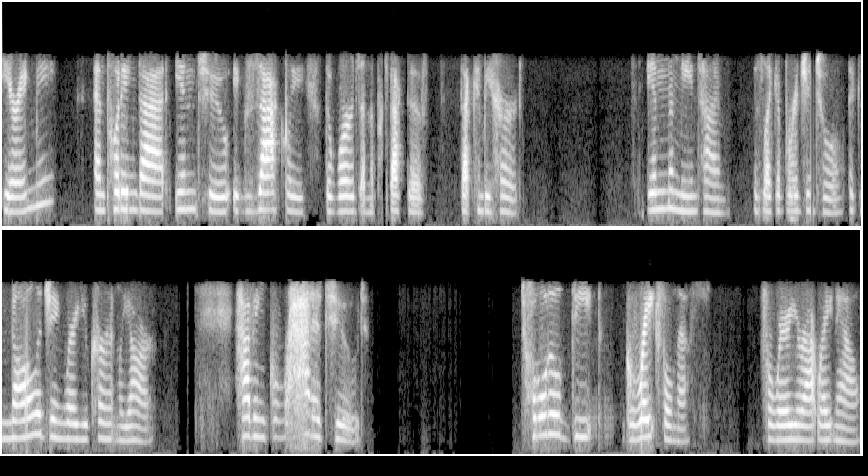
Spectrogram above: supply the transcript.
hearing me and putting that into exactly the words and the perspective that can be heard. In the meantime, is like a bridging tool, acknowledging where you currently are, having gratitude, total deep gratefulness for where you're at right now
